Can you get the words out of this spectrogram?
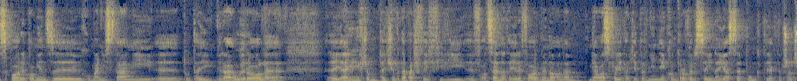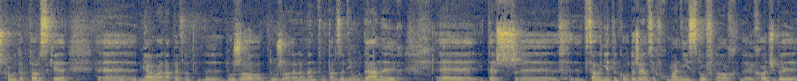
spory pomiędzy humanistami tutaj grały rolę ja nie chciałbym tutaj się wydawać w tej chwili w ocenę tej reformy. No ona miała swoje takie pewnie niekontrowersyjne, jasne punkty, jak na przykład szkoły doktorskie. E, miała na pewno e, dużo, dużo elementów bardzo nieudanych też wcale nie tylko uderzających w humanistów, no, choćby,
